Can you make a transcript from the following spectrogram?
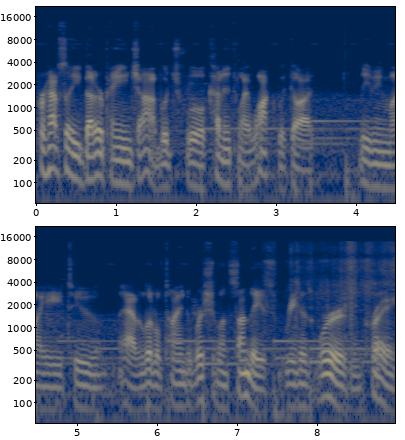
Perhaps a better paying job, which will cut into my walk with God, leaving me to have a little time to worship on Sundays, read His Word, and pray.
